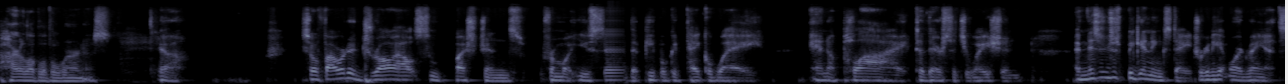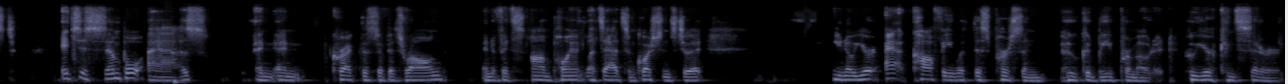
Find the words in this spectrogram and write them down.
higher level of awareness. Yeah. So if I were to draw out some questions from what you said that people could take away and apply to their situation, and this is just beginning stage. We're going to get more advanced. It's as simple as, and and correct this if it's wrong, and if it's on point, let's add some questions to it. You know, you're at coffee with this person who could be promoted, who you're considering.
